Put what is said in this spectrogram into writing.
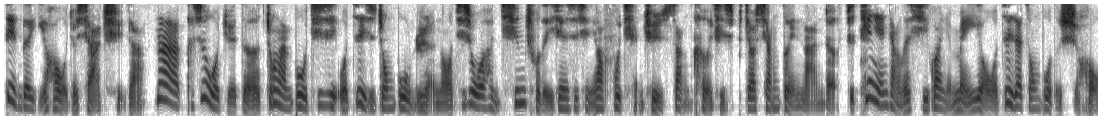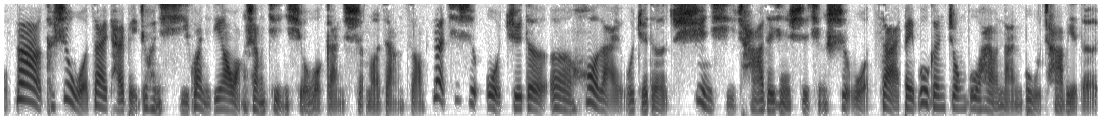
定了以后我就下去这样。那可是我觉得中南部其实我自己是中部人哦，其实我很清楚的一件事情，要付钱去上课，其实比较相对难的，就听演讲的习惯也没有。我自己在中部的时候，那可是我在台北就很习惯一定要往上进修或干什么这样子哦。那其实我觉得，嗯，后来我觉得讯息差这件事情是我在北部跟中部还有南部差别的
